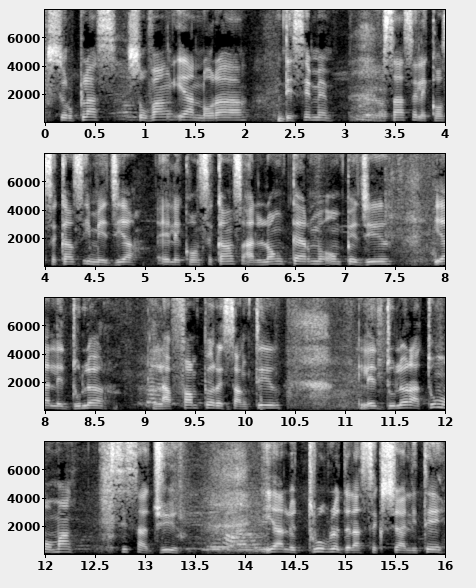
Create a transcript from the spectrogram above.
sur place. Souvent, il y en aura décès même. Ça, c'est les conséquences immédiates. Et les conséquences à long terme, on peut dire, il y a les douleurs. La femme peut ressentir les douleurs à tout moment si ça dure. Il y a le trouble de la sexualité.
